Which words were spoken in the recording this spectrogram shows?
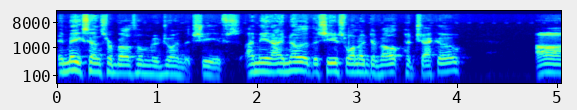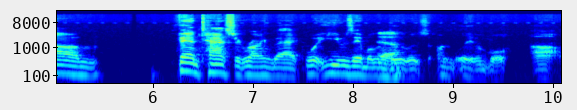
It makes sense for both of them to join the Chiefs. I mean, I know that the Chiefs want to develop Pacheco. Um, fantastic running back. What he was able to Yeah. do was unbelievable. Um,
